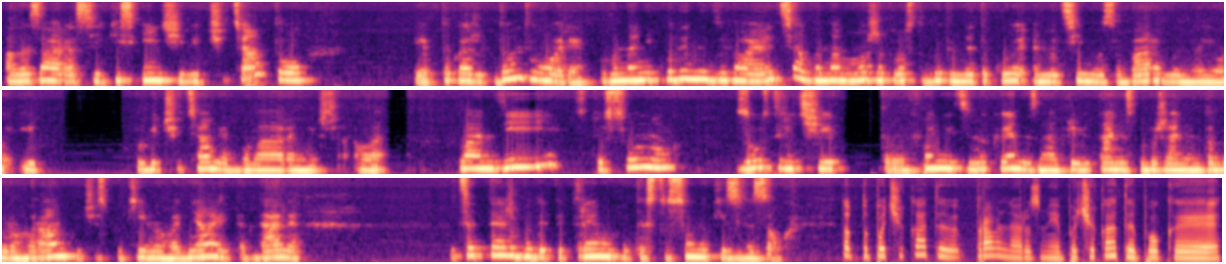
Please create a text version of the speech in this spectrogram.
але зараз якісь інші відчуття, то як то кажуть, don't worry, вона нікуди не дівається, вона може просто бути не такою емоційно забарвленою і по відчуттям, як була раніше. Але план дій, стосунок, зустрічі, телефонні дзвінки, не знаю, привітання з побажанням доброго ранку чи спокійного дня і так далі. І це теж буде підтримувати стосунок і зв'язок. Тобто почекати, правильно я розумію, почекати, поки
